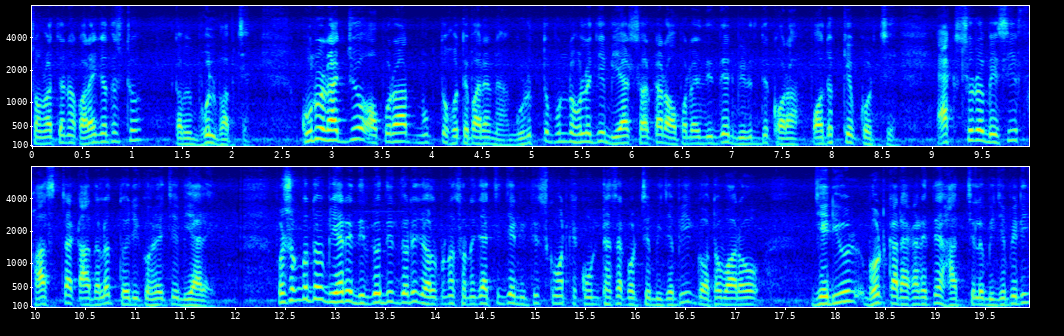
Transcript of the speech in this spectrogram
সমালোচনা করাই যথেষ্ট, তবে ভুল ভাবছেন। কোনো রাজ্য অপরাধ মুক্ত হতে পারে না। গুরুত্বপূর্ণ হলো যে বিহার সরকার অপরাধীদের বিরুদ্ধে করা পদক্ষেপ করছে। একশোরও বেশি ফাস্ট ট্র্যাক আদালত তৈরি হয়েছে বিহারে। প্রসঙ্গত, বিহারে দীর্ঘদিন ধরে জল্পনা শোনা যাচ্ছে যে নীতিশ কুমারকে কোণঠাসা করছে বিজেপি। গতবারও জেডিউর ভোট কাটাকাটিতে হাত ছিল বিজেপিরই।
